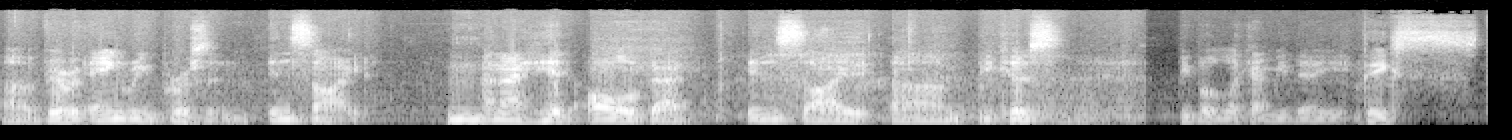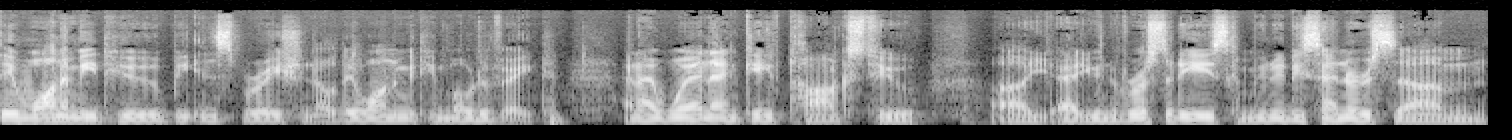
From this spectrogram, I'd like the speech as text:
a very angry person inside, and I hid all of that inside um, because people look at me. They they they wanted me to be inspirational. They wanted me to motivate, and I went and gave talks to uh, at universities, community centers. Um,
